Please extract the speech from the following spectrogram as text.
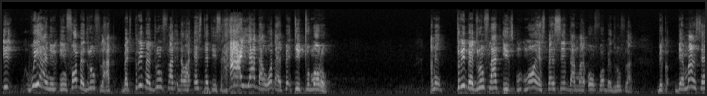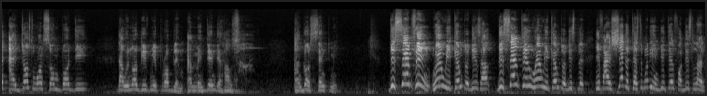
It, we are in, in four bedroom flat, but three bedroom flat in our estate is higher than what I pay till tomorrow. I mean, three bedroom flat is more expensive than my own four bedroom flat. Because the man said, I just want somebody that will not give me problem and maintain the house. and God sent me. The same thing when we came to this house, the same thing when we came to this place. If I share the testimony in detail for this land,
